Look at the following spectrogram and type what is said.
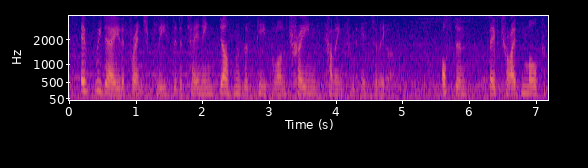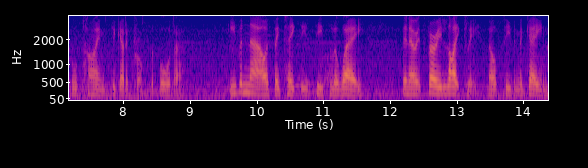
4 4 Every day, the French police are detaining dozens of people on trains coming from Italy. Often, they've tried multiple times to get across the border. Even now, as they take these people away, they know it's very likely they'll see them again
